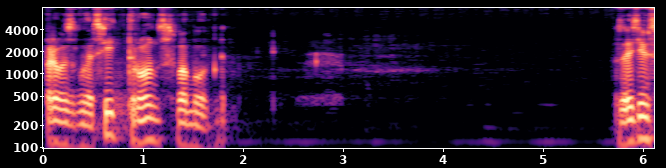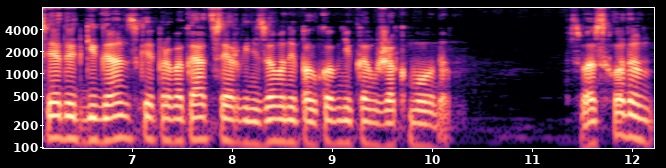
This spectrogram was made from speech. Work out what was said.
провозгласить трон свободным. За этим следует гигантская провокация, организованная полковником Жакмоном. С восходом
